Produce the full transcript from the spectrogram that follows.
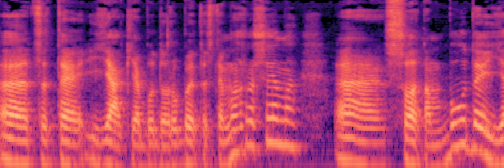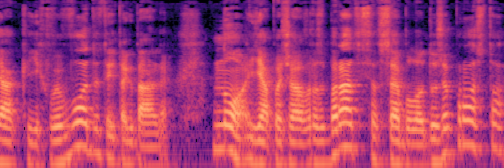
е, це те, як я буду робити з тими грошима, е, що там буде, як їх виводити і так далі. Ну, я почав розбиратися, все було дуже просто.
